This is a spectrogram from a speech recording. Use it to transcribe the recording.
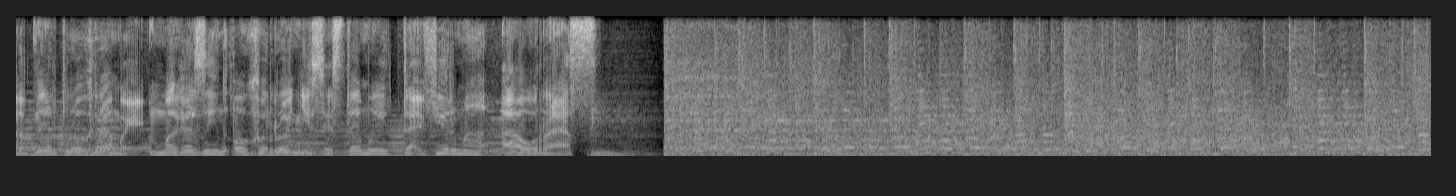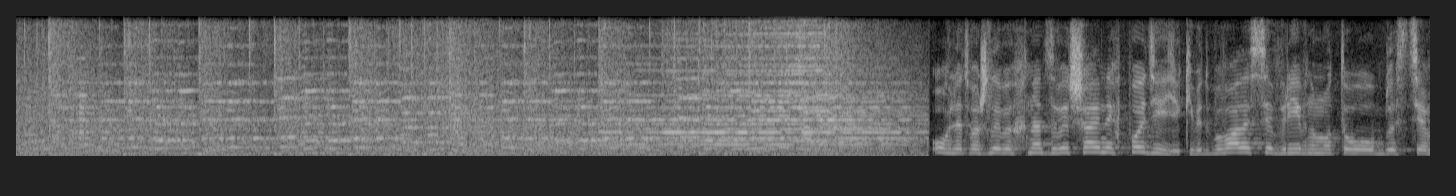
Партнер програми магазин охоронні системи та фірма Аурас. Огляд важливих надзвичайних подій, які відбувалися в Рівному та області.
